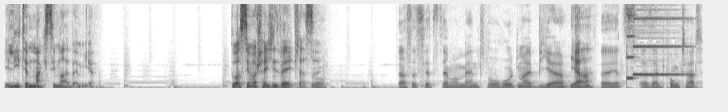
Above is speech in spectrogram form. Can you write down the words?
Elite maximal bei mir. Du hast ihn wahrscheinlich in Weltklasse. So. Das ist jetzt der Moment, wo Holt mal Bier ja. äh, jetzt äh, seinen Punkt hat.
